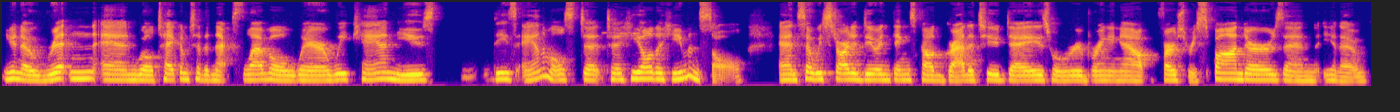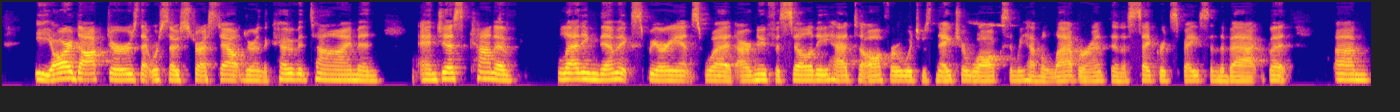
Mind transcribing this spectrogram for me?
you know, written and we'll take them to the next level where we can use these animals to, to heal the human soul. And so we started doing things called gratitude days where we were bringing out first responders and, you know, ER doctors that were so stressed out during the COVID time and, and just kind of letting them experience what our new facility had to offer, which was nature walks. And we have a labyrinth and a sacred space in the back, but um,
